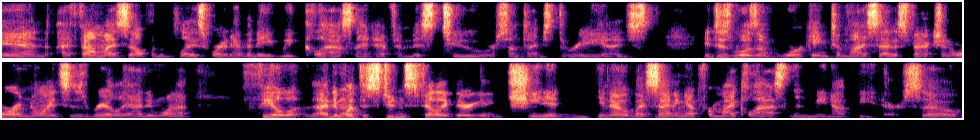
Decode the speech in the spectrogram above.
And I found myself in a place where I'd have an eight week class and I'd have to miss two or sometimes three. And I just, it just wasn't working to my satisfaction or annoyances, really. I didn't want to feel I didn't want the students to feel like they were getting cheated, you know, by signing Mhm. up for my class and then me not be there. So,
